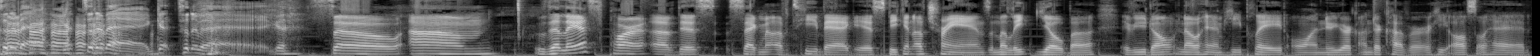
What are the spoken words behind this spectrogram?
to the bag. Get to the bag. Get to the bag. So, um, the last part of this segment of Teabag is speaking of trans, Malik Yoba. If you don't know him, he played on New York Undercover. He also had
